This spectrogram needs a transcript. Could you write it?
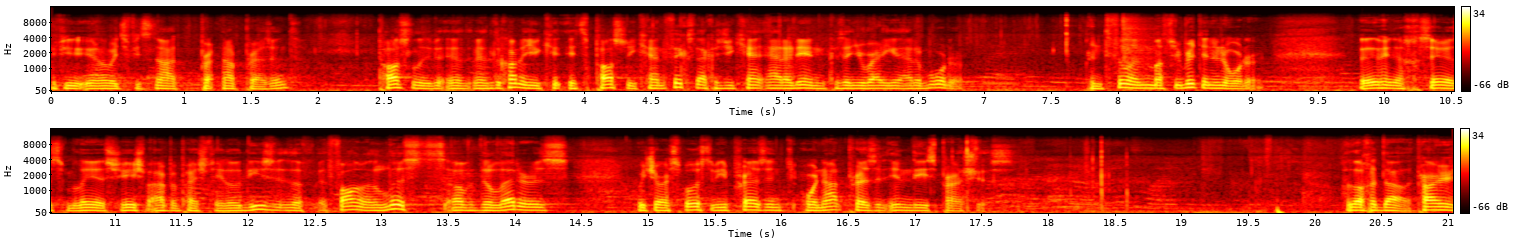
if you, in other if it's not not present, can, it's possible you can't fix that because you can't add it in because then you're writing it out of order. And tefillin must be written in order. These are the following lists of the letters which are supposed to be present or not present in these parashas. Halacha Dalet. Parsha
